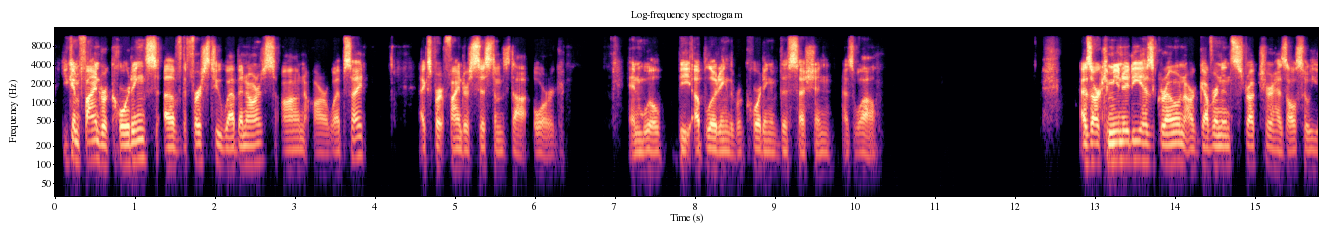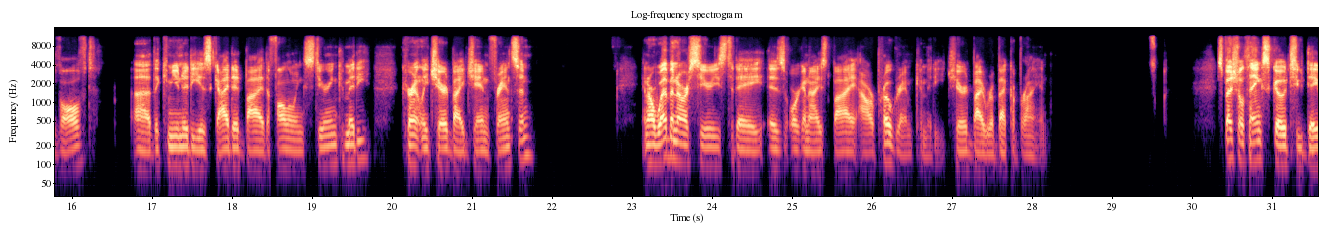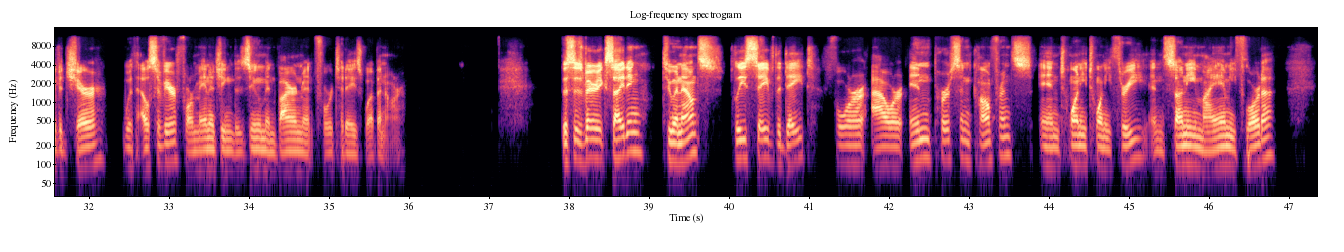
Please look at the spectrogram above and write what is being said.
You can find recordings of the first two webinars on our website, expertfindersystems.org, and we'll be uploading the recording of this session as well. As our community has grown, our governance structure has also evolved. Uh, the community is guided by the following steering committee, currently chaired by Jan Fransen. And our webinar series today is organized by our program committee, chaired by Rebecca Bryant. Special thanks go to David Scherer with Elsevier for managing the Zoom environment for today's webinar. This is very exciting to announce. Please save the date for our in-person conference in 2023 in sunny Miami, Florida,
